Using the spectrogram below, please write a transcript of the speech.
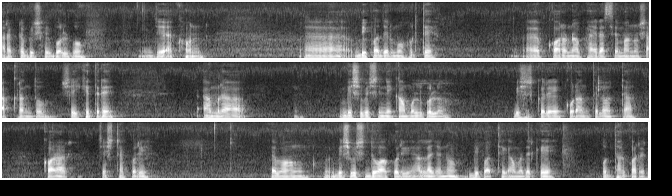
আরেকটা বিষয় বলব, যে এখন বিপদের মুহূর্তে করোনা ভাইরাসে মানুষ আক্রান্ত, সেই ক্ষেত্রে আমরা বেশি বেশি নেক আমলগুলো বিশেষ করে কোরআন তেলাওয়াতটা করার চেষ্টা করি এবং বেশি বেশি দোয়া করি, আল্লাহ যেন বিপদ থেকে আমাদেরকে উদ্ধার করেন।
